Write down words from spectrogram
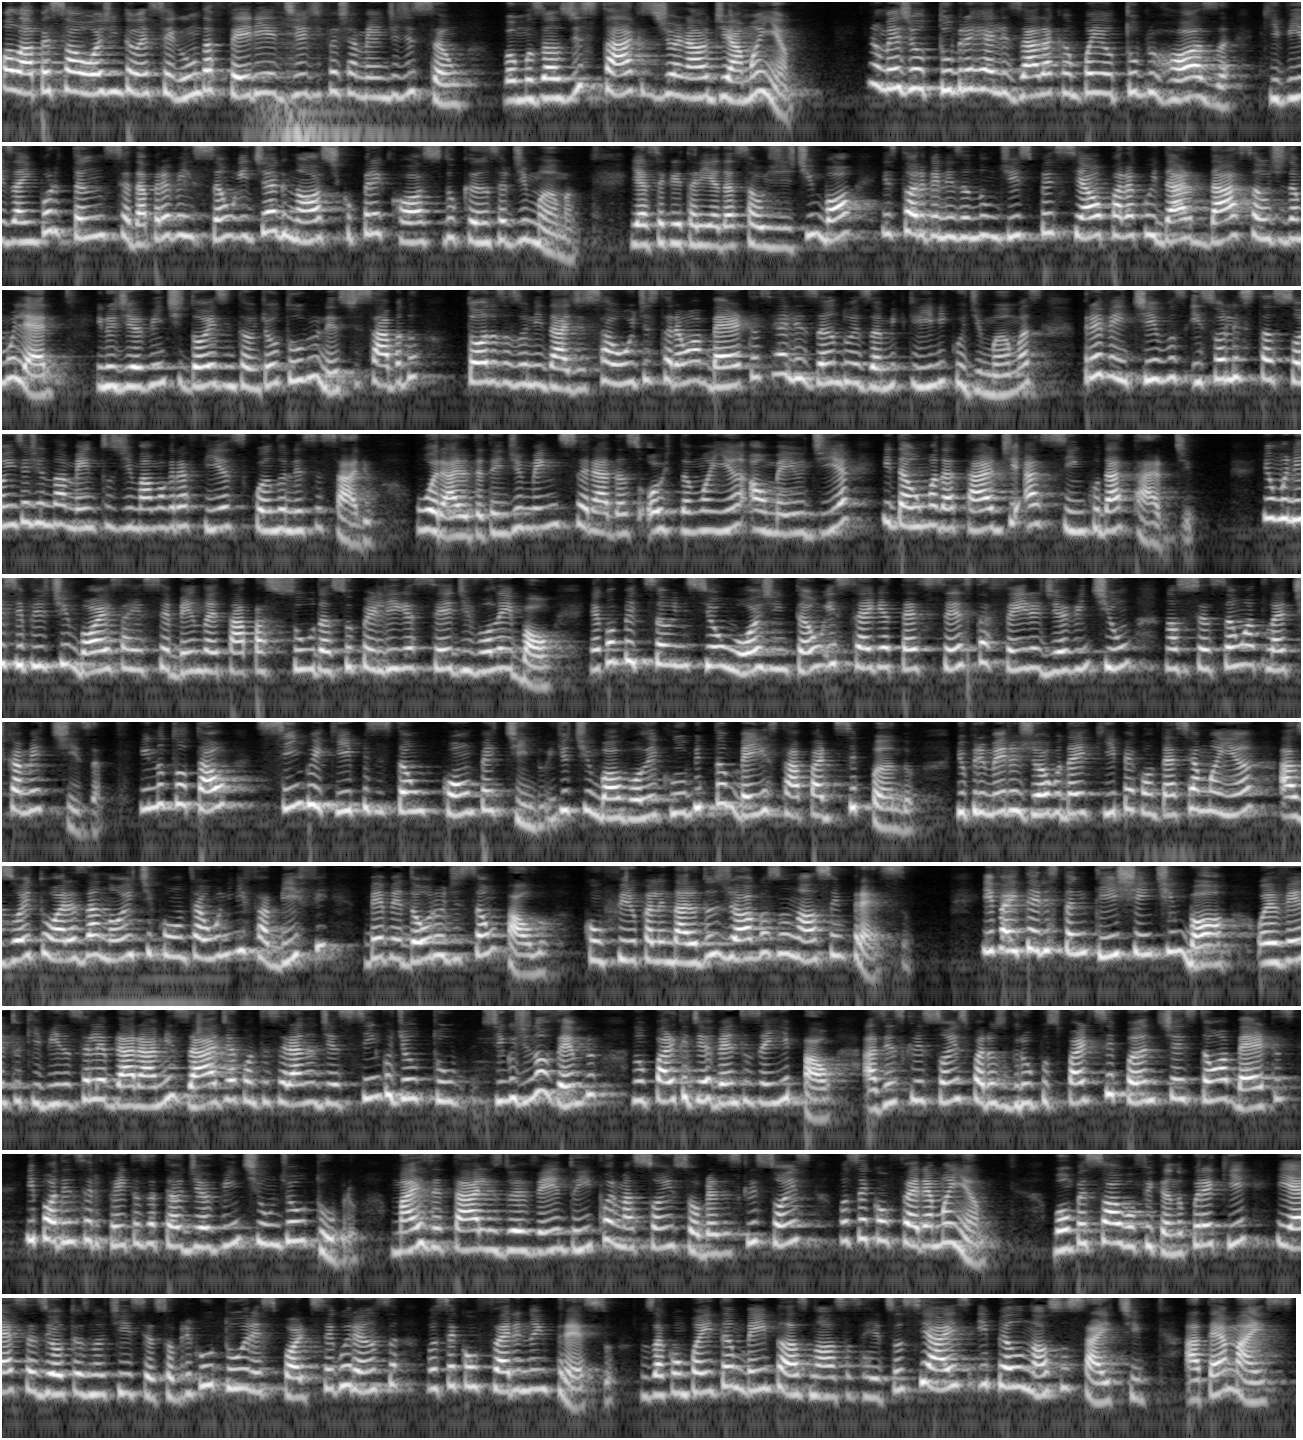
Olá pessoal, hoje então é segunda-feira e é dia de fechamento de edição. Vamos aos destaques do jornal de amanhã. No mês de outubro é realizada a campanha Outubro Rosa, que visa a importância da prevenção e diagnóstico precoce do câncer de mama. E a Secretaria da Saúde de Timbó está organizando um dia especial para cuidar da saúde da mulher. E no dia 22 então de outubro, neste sábado, Todas as unidades de saúde estarão abertas realizando o exame clínico de mamas, preventivos e solicitações e agendamentos de mamografias quando necessário. O horário de atendimento será das 8 da manhã ao meio-dia e da 1 da tarde às 5 da tarde. E o município de Timbó está recebendo a etapa sul da Superliga C de voleibol. E a competição iniciou hoje, então, e segue até sexta-feira, dia 21, na Associação Atlética Metiza. E no total, cinco equipes estão competindo e o Timbó Vôlei Clube também está participando. E o primeiro jogo da equipe acontece amanhã, às 8 horas da noite, contra a Unifabife Bebedouro de São Paulo. Confira o calendário dos jogos no nosso impresso. E vai ter Estantiche em Timbó. O evento que visa celebrar a amizade acontecerá no dia 5 de, outubro, 5 de novembro no Parque de Eventos em Ripal. As inscrições para os grupos participantes já estão abertas e podem ser feitas até o dia 21 de outubro. Mais detalhes do evento e informações sobre as inscrições você confere amanhã. Bom, pessoal, vou ficando por aqui e essas e outras notícias sobre cultura, esporte e segurança você confere no impresso. Nos acompanhe também pelas nossas redes sociais e pelo nosso site. Até mais!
